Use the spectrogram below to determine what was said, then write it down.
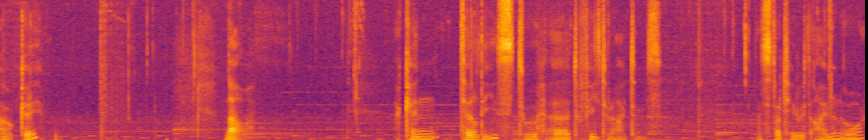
Okay. Now, I can tell these to, uh, to filter items. Let's start here with iron ore,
